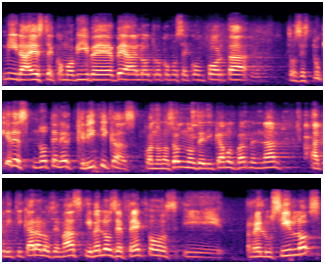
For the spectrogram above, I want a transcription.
mira este cómo vive, ve al otro cómo se comporta. Entonces, tú quieres no tener críticas cuando nosotros nos dedicamos, Barmenan, a criticar a los demás y ver los defectos y relucirlos.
